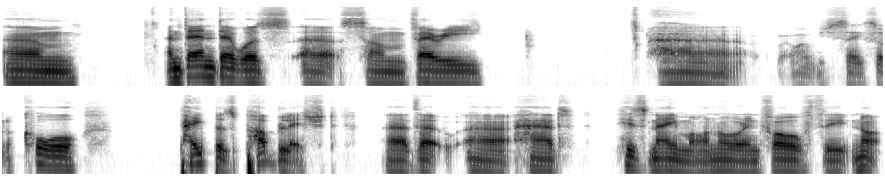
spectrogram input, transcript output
um, and then there was uh, some very uh, what would you say, sort of core papers published uh, that uh, had his name on or involved the not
